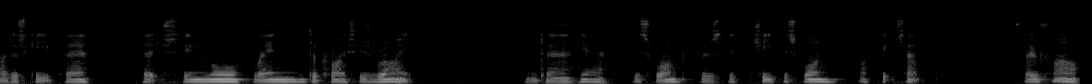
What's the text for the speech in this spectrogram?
I'll just keep uh, purchasing more when the price is right. And uh, yeah, this one was the cheapest one I picked up so far.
